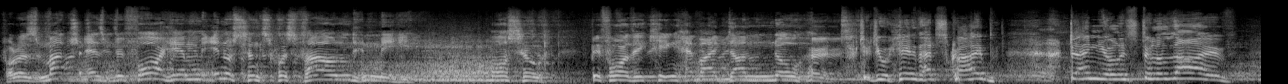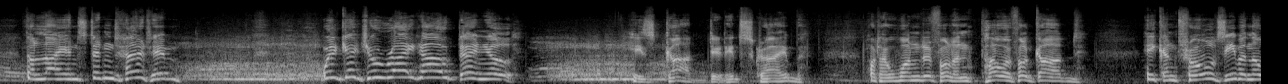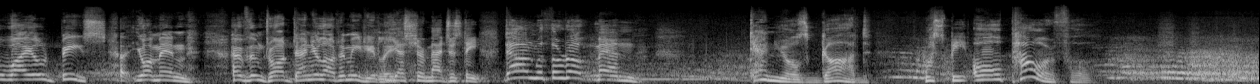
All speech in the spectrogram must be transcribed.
For as much as before him innocence was found in me. Also, before the king have I done no hurt. Did you hear that, scribe? Daniel is still alive. The lions didn't hurt him. We'll get you right out, Daniel. His God did it, scribe. What a wonderful and powerful God. He controls even the wild beasts. Uh, your men, have them draw Daniel out immediately. Yes, Your Majesty. Down with the rope, men. Daniel's God must be all powerful.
